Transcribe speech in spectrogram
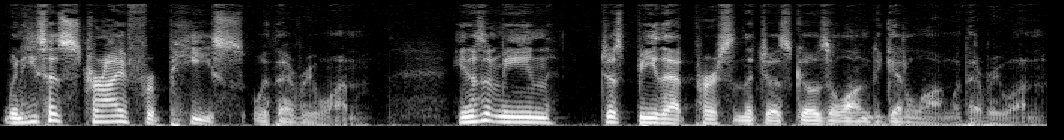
when he says strive for peace with everyone, he doesn't mean just be that person that just goes along to get along with everyone.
